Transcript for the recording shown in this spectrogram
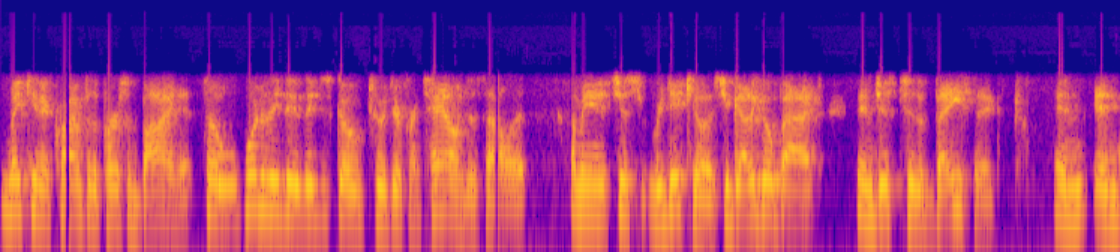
making a crime for the person buying it. So what do they do? They just go to a different town to sell it. I mean, it's just ridiculous. You got to go back and just to the basics and and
